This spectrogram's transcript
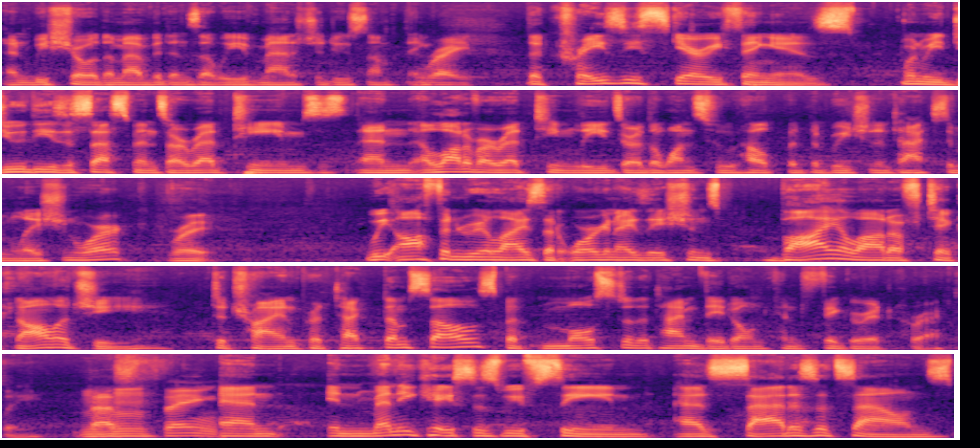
And we show them evidence that we've managed to do something. Right. The crazy, scary thing is when we do these assessments, our red teams, and a lot of our red team leads are the ones who help with the breach and attack simulation work Right. we often realize that organizations buy a lot of technology to try and protect themselves, but most of the time they don't configure it correctly. That's the mm-hmm. thing. And in many cases, we've seen, as sad as it sounds,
